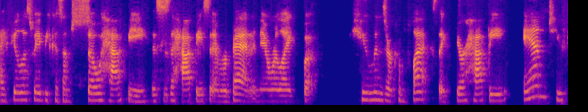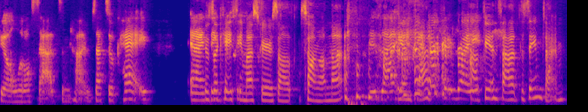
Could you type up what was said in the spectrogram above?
I feel this way because I'm so happy. This is the happiest I've ever been. And they were like, but humans are complex. Like, you're happy and you feel a little sad sometimes. That's okay. And I There's think a Kacey Musgrave song on that. Is that happy and sad, right? Happy and sad at the same time.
